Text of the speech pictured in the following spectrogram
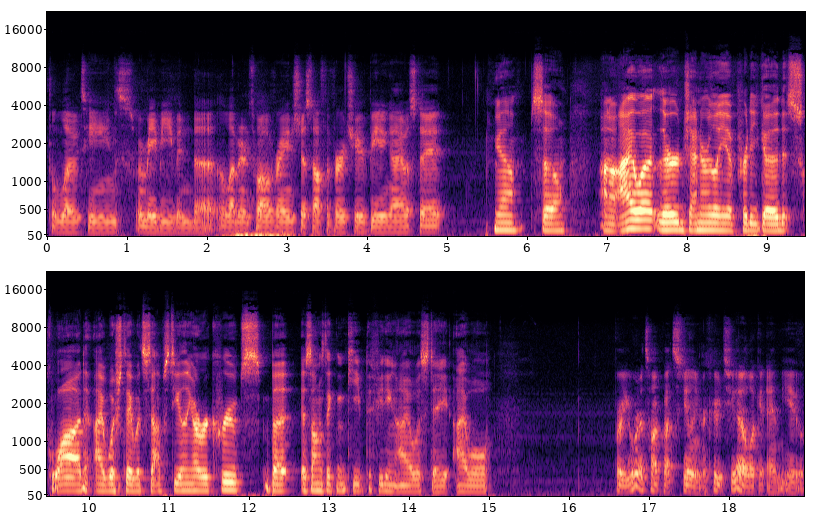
the low teens or maybe even the 11 or 12 range just off the virtue of beating Iowa State. Yeah. So I Iowa, they're generally a pretty good squad. I wish they would stop stealing our recruits, but as long as they can keep defeating Iowa State, I will. Bro, you want to talk about stealing recruits? You got to look at MU.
